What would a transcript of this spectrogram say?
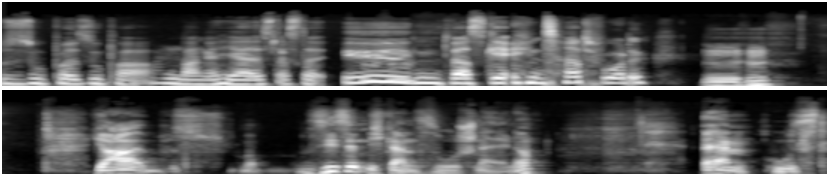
super, super lange her ist, dass da irgendwas geändert wurde. Mhm. Ja, es, sie sind nicht ganz so schnell, ne? Ähm, Hust.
